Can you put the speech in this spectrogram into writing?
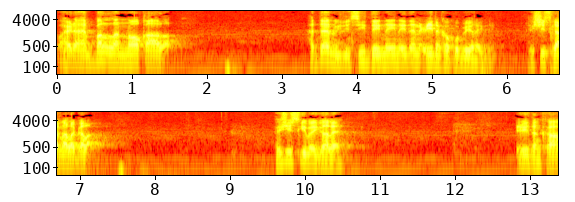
waxay dhaheen ballan noo qaada haddaanu idin sii daynay inaydan ciidanka ku biiraynin. Heshiiskaana la gala. Heshiiskii bay galeen. Ciidankaa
